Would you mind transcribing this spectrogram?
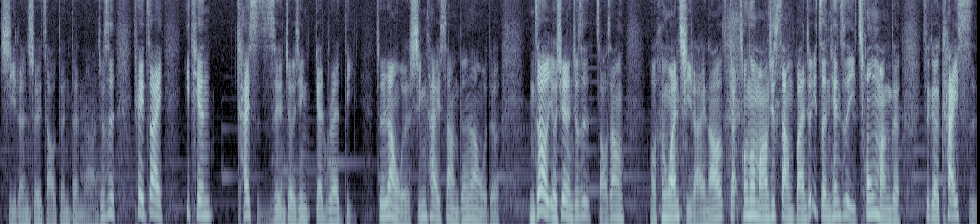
洗冷水澡等等啊，就是可以在一天。开始之前就已经 get ready，就让我的心态上跟让我的，你知道有些人就是早上哦很晚起来，然后匆匆忙忙去上班，就一整天是以匆忙的这个开始，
